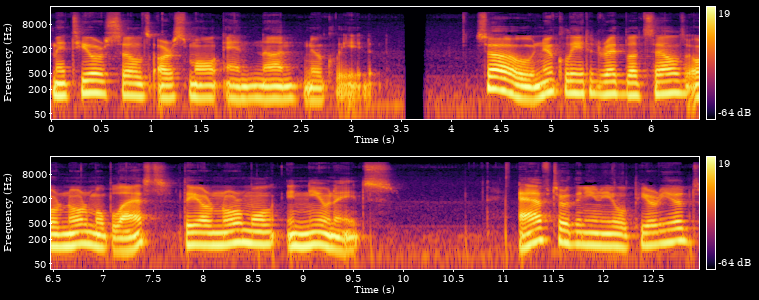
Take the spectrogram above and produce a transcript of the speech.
mature cells are small and non-nucleated. So, nucleated red blood cells or normoblasts, they are normal in neonates. After the neonatal period,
